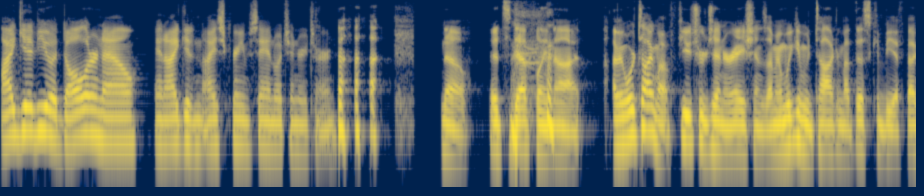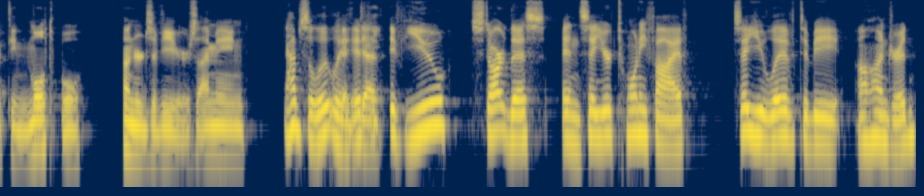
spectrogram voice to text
I give you a dollar now and I get an ice cream sandwich in return. No, it's definitely not. I mean, we're talking about future generations. I mean, we can be talking about this could be affecting multiple hundreds of years. I mean, Absolutely. If If, death- if you start this and say you're 25, say you live to be 100,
